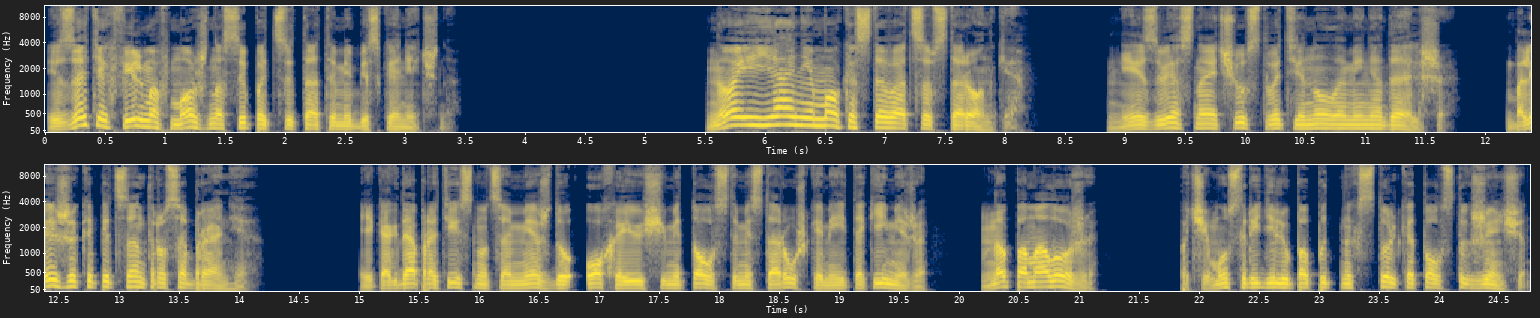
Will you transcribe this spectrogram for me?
Из этих фильмов можно сыпать цитатами бесконечно. Но и я не мог оставаться в сторонке. Неизвестное чувство тянуло меня дальше, ближе к эпицентру собрания. И когда протиснуться между охающими толстыми старушками и такими же, но помоложе, почему среди любопытных столько толстых женщин?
